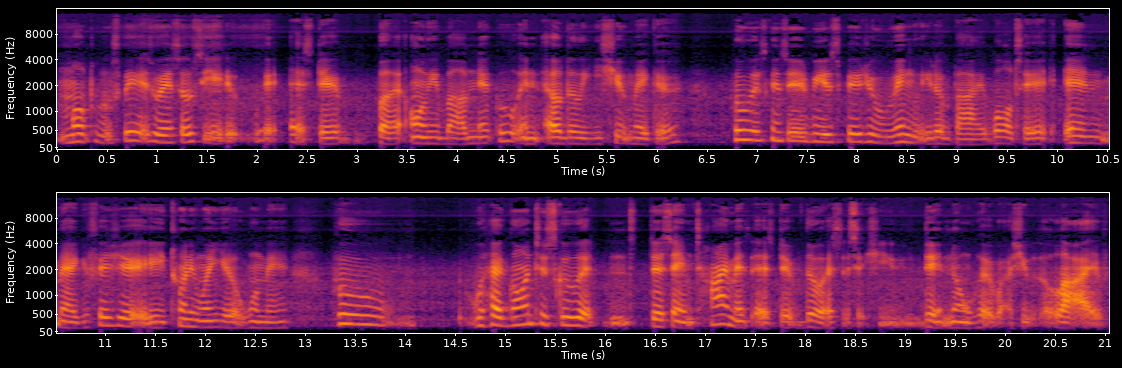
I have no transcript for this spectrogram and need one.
Multiple spirits were associated with Esther, but only Bob Nickel, an elderly shoemaker, who was considered to be a spiritual ringleader by Walter, and Maggie Fisher, a 21 year old woman who had gone to school at the same time as Esther, though Esther said she didn't know her while she was alive,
